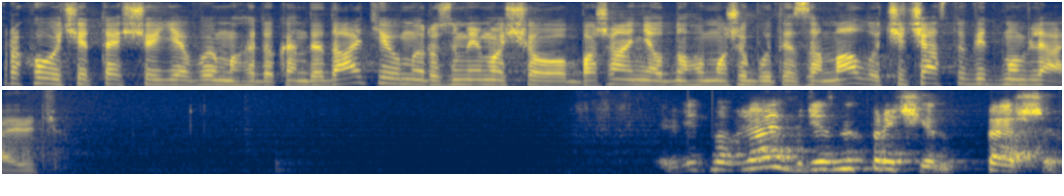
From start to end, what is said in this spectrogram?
Враховуючи те, що є вимоги до кандидатів, ми розуміємо, що бажання одного може бути замало. Чи часто відмовляють? Відмовляють з різних причин. Перше,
